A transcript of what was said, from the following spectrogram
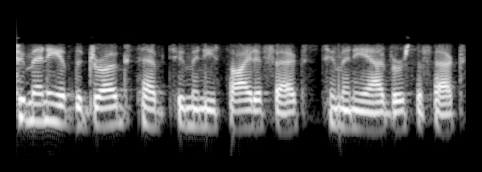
Too many of the drugs have too many side effects, too many adverse effects.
